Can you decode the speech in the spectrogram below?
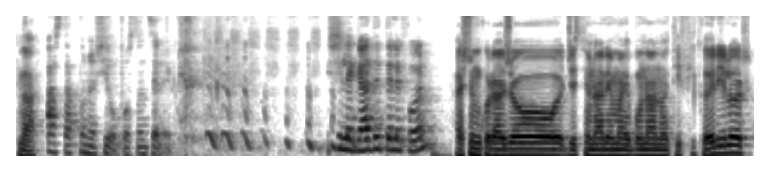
da. Asta până și eu pot să înțeleg. și legat de telefon? Aș încuraja o gestionare mai bună a notificărilor,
